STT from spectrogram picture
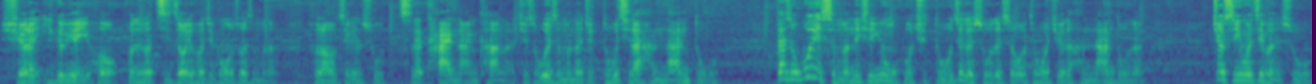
学了一个月以后，或者说几周以后，就跟我说什么呢？说老师这本书实在太难看了，就是为什么呢？就读起来很难读。但是为什么那些用户去读这个书的时候就会觉得很难读呢？就是因为这本书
